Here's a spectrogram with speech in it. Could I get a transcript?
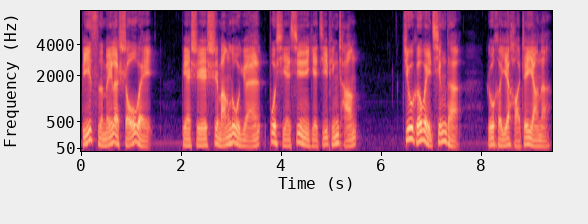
彼此没了首尾，便是事忙路远，不写信也极平常。纠葛未清的，如何也好这样呢？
